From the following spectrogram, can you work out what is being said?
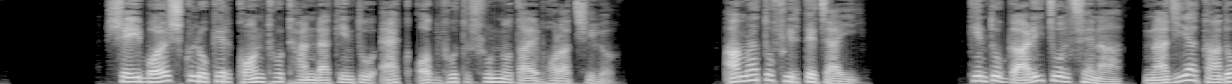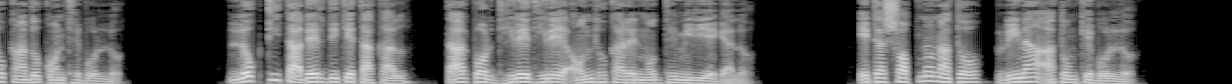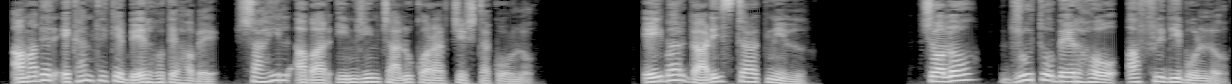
সেই বয়স্ক লোকের কণ্ঠ ঠান্ডা কিন্তু এক অদ্ভুত শূন্যতায় ভরা ছিল। আমরা তো ফিরতে চাই। কিন্তু গাড়ি চলছে না, নাজিয়া কাঁদো কাঁদো কণ্ঠে বলল। লোকটি তাদের দিকে তাকাল, তারপর ধীরে ধীরে অন্ধকারের মধ্যে মিলিয়ে গেল। এটা স্বপ্ন না তো, রিনা আতঙ্কে বলল। আমাদের এখান থেকে বের হতে হবে। সাহিল আবার ইঞ্জিন চালু করার চেষ্টা করল। এইবার গাড়ি স্টার্ট নিল। চলো, দ্রুত বের হও, আফ্রিদি বলল।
